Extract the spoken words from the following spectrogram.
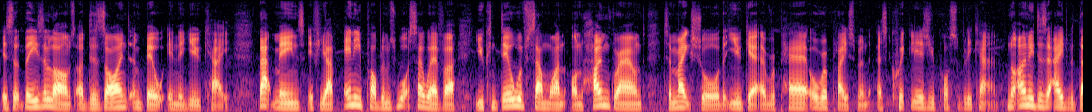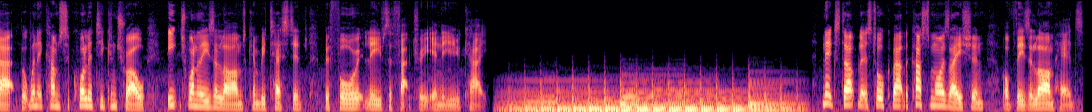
is that these alarms are designed and built in the UK. That means if you have any problems whatsoever, you can deal with someone on home ground to make sure that you get a repair or replacement as quickly as you possibly can. Not only does it aid with that, but when it comes to quality control, each one of these alarms can be tested before it leaves the factory in the UK. Next up, let's talk about the customisation of these alarm heads.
